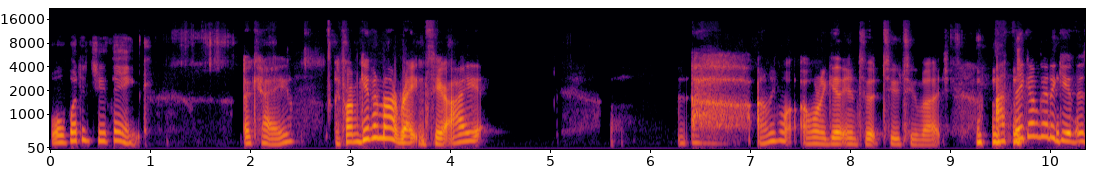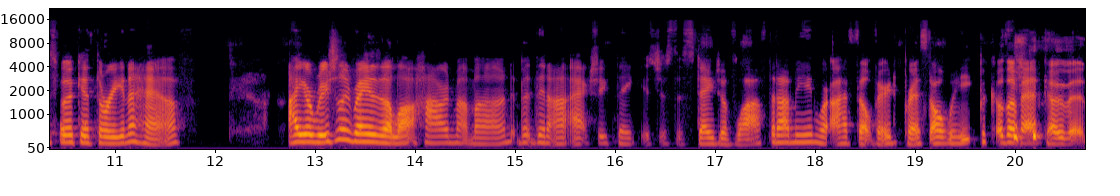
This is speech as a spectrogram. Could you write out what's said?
well what did you think Okay. If I'm giving my ratings here, I I don't even want, I want to get into it too too much. I think I'm going to give this book a three and a half. I originally rated it a lot higher in my mind, but then I actually think it's just the stage of life that I'm in where I felt very depressed all week because I've had COVID.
